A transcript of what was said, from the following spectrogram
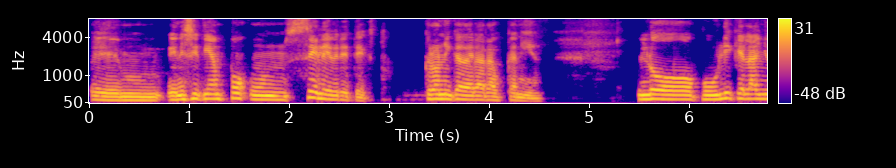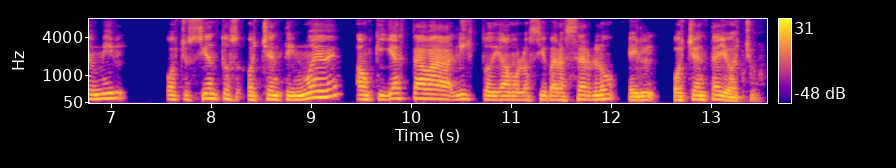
em, en ese tiempo un célebre texto, Crónica de la Araucanía. Lo publica el año 1889, aunque ya estaba listo, digámoslo así, para hacerlo el 88.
